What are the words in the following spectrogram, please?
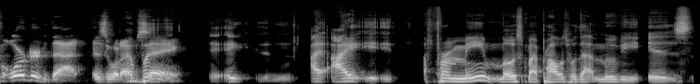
have ordered that, is what I'm but saying. it- I, I, for me, most of my problems with that movie is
